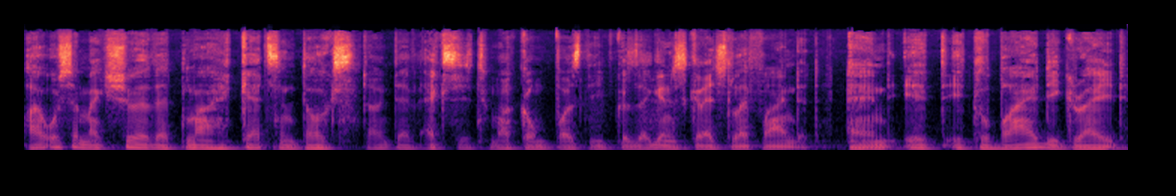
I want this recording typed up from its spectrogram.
I also make sure that my cats and dogs don't have access to my compost heap because they're going to scratch till they find it. And it, it will biodegrade,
